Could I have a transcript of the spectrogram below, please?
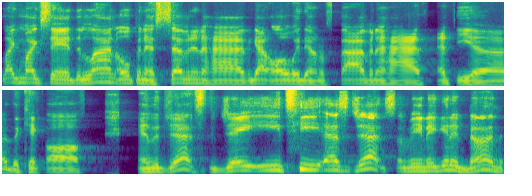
Like Mike said, the line opened at seven and a half. It got all the way down to five and a half at the uh, the kickoff and the Jets, the J E T S Jets. I mean, they get it done.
